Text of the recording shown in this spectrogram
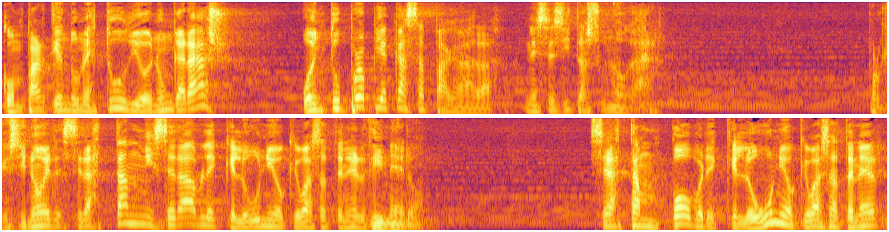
compartiendo un estudio en un garage o en tu propia casa pagada, necesitas un hogar. Porque si no, serás tan miserable que lo único que vas a tener es dinero. Serás tan pobre que lo único que vas a tener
